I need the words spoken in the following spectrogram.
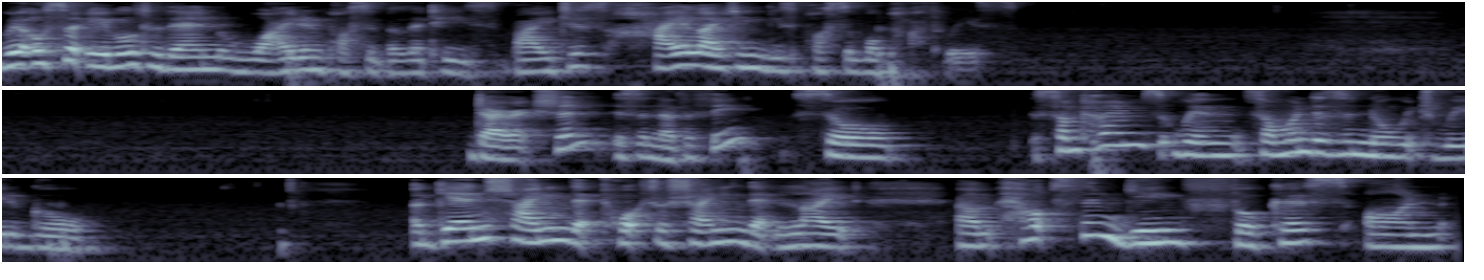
We're also able to then widen possibilities by just highlighting these possible pathways. Direction is another thing. So sometimes when someone doesn't know which way to go, again, shining that torch or shining that light um, helps them gain focus on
